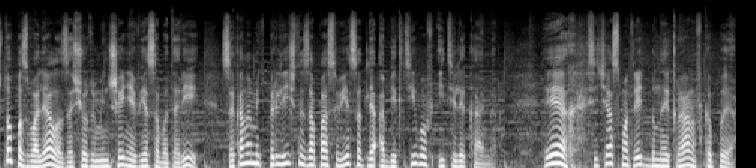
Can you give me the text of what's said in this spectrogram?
что позволяло за счет уменьшения веса батарей сэкономить приличный запас веса для объективов и телекамер. Эх, сейчас смотреть бы на экран в КП,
